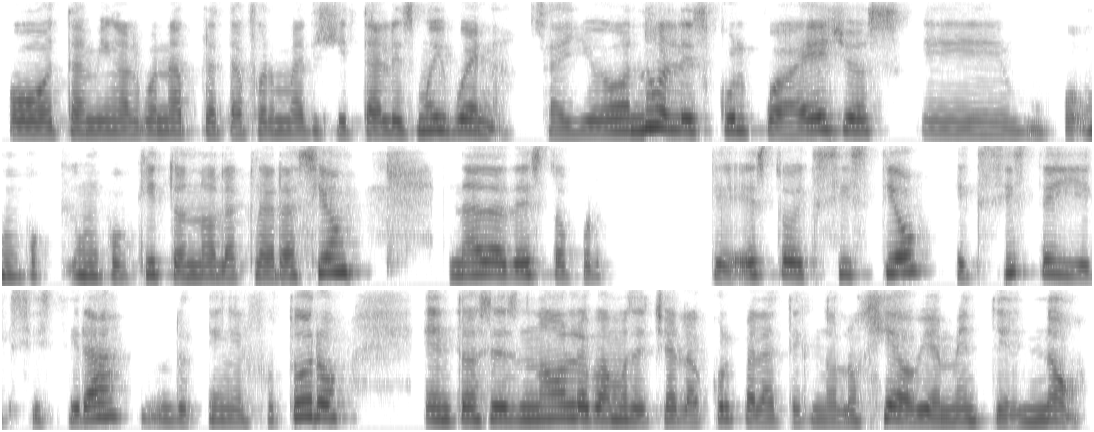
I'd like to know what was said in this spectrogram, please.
o también alguna plataforma digital es muy buena. O sea, yo no les culpo a ellos eh, un, un, poquito, ¿no? La aclaración, nada de esto, porque esto existió, existe y existirá en el futuro. Entonces no le vamos a echar la culpa a la tecnología, obviamente no,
